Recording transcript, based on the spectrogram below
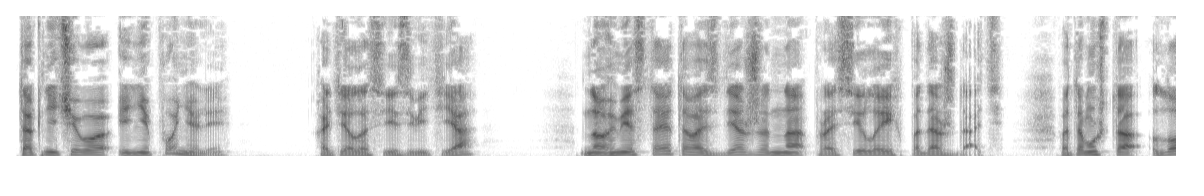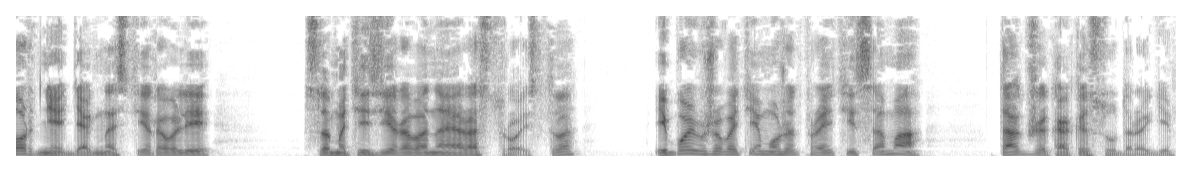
так ничего и не поняли?» Хотела съязвить я, но вместо этого сдержанно просила их подождать, потому что Лорне диагностировали соматизированное расстройство, и боль в животе может пройти сама, так же, как и судороги.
